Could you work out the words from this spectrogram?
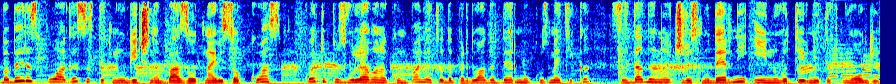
Бабе разполага с технологична база от най-висок клас, което позволява на компанията да предлага дермокозметика, създадена чрез модерни и иновативни технологии.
